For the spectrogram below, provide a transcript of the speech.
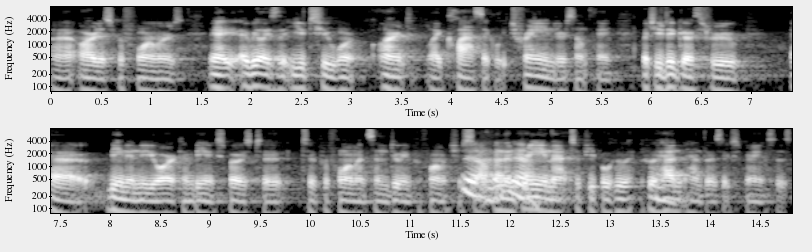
uh, artists, performers? I mean, I, I realize that you two weren't, aren't like classically trained or something, but you did go through uh, being in New York and being exposed to, to performance and doing performance yourself, and then yeah. bringing that to people who, who hadn't had those experiences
